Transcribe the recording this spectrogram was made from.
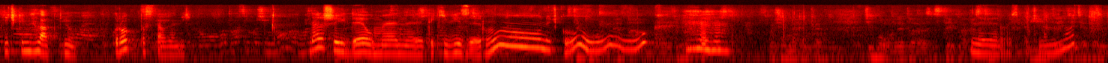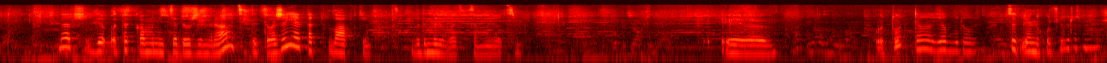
птічкині лапки. Ну, крок поставлений. Далі йде у мене такі візеруночки. Не. Далі йде отака мені ця дуже подобається. Тут теж є так лапки. Буду малювати році. Е, Отут та я буду. Це я не хочу зараз малювати.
